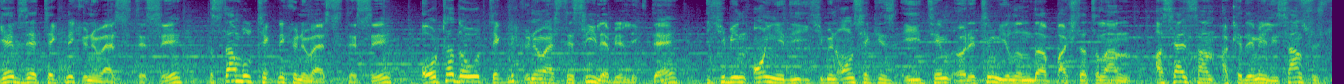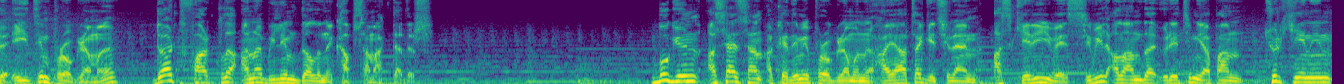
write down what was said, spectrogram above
Gebze Teknik Üniversitesi, İstanbul Teknik Üniversitesi, Orta Doğu Teknik Üniversitesi ile birlikte 2017-2018 eğitim öğretim yılında başlatılan Aselsan Akademi Lisansüstü Eğitim Programı, dört farklı ana bilim dalını kapsamaktadır. Bugün Aselsan Akademi programını hayata geçiren askeri ve sivil alanda üretim yapan Türkiye'nin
